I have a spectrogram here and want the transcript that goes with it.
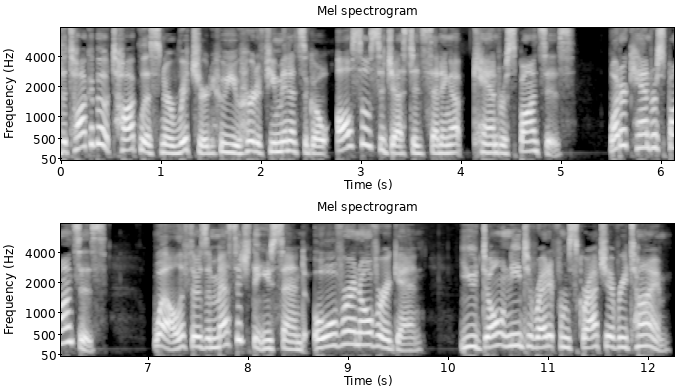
The Talk About Talk listener, Richard, who you heard a few minutes ago, also suggested setting up canned responses. What are canned responses? Well, if there's a message that you send over and over again, you don't need to write it from scratch every time.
